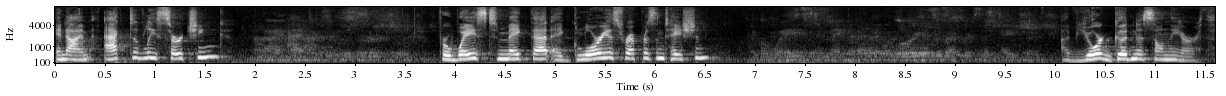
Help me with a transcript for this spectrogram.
And I'm actively searching for ways to make that a glorious representation of your goodness on the earth.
